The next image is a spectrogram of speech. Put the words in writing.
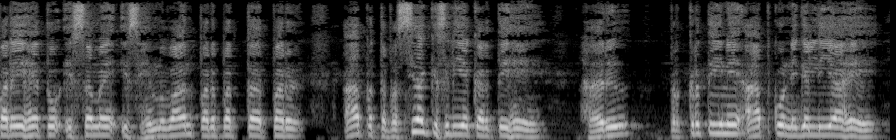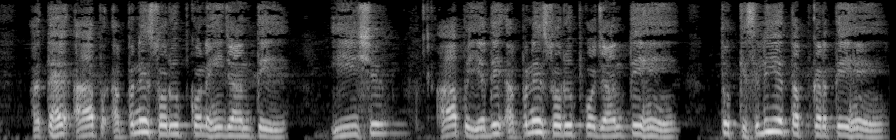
परे हैं तो इस समय इस हिमवान पर्वत पर आप तपस्या किस लिए करते हैं? हर प्रकृति ने आपको निगल लिया है, अतः आप अपने स्वरूप को नहीं जानते। ईश, आप यदि अपने स्वरूप को जानते हैं तो किस लिए तप करते हैं?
